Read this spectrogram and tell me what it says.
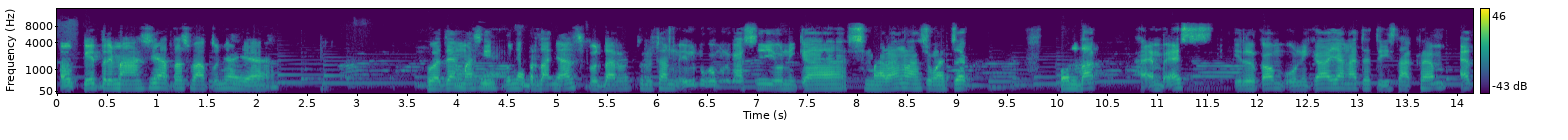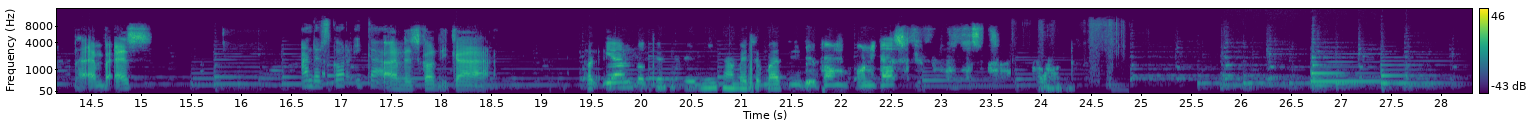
Oke, terima kasih atas waktunya ya. Buat yang masih punya pertanyaan seputar jurusan ilmu komunikasi Unika Semarang, langsung aja kontak HMPS Ilkom Unika yang ada di Instagram at HMPS underscore Ika underscore Ika. Sekian podcast hari ini. Sampai jumpa di Becom Komunikasi. Thank you.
